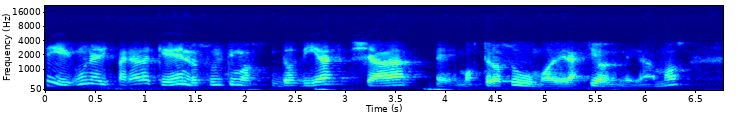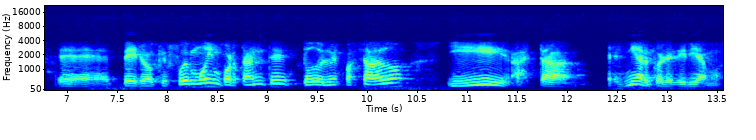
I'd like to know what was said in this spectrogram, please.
Sí, una disparada que en los últimos dos días ya eh, mostró su moderación, digamos. Eh, pero que fue muy importante todo el mes pasado y hasta el miércoles, diríamos.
